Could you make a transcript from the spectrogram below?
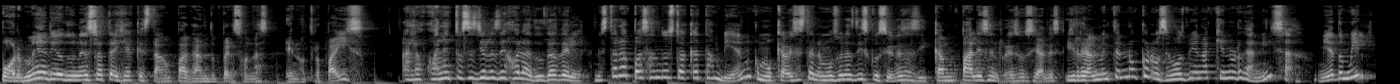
por medio de una estrategia que estaban pagando personas en otro país. A lo cual entonces yo les dejo la duda del no estará pasando esto acá también, como que a veces tenemos unas discusiones así campales en redes sociales y realmente no conocemos bien a quién organiza. Miedo mil.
